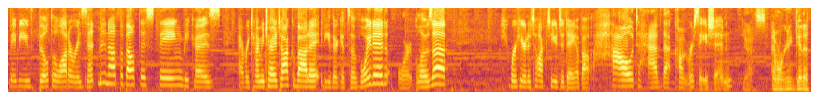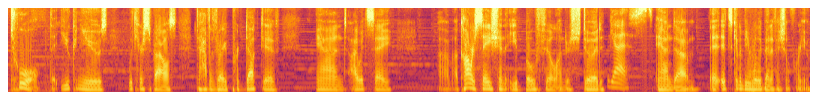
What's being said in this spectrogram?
Maybe you've built a lot of resentment up about this thing because every time you try to talk about it, it either gets avoided or it blows up. We're here to talk to you today about how to have that conversation. Yes. And we're going to get a tool that you can use with your spouse to have a very productive and I would say um, a conversation that you both feel understood. Yes. And um, it, it's going to be really beneficial for you.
